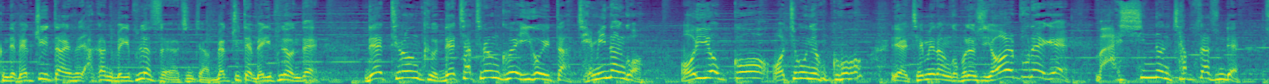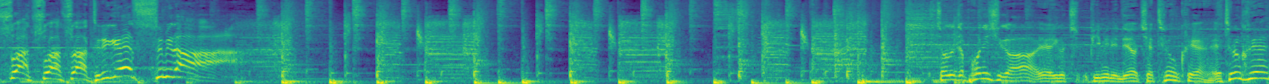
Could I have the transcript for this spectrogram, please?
근데 맥주 있다 해서 약간 좀 맥이 풀렸어요. 진짜. 맥주 때 맥이 풀렸는데, 내 트렁크, 내 차 트렁크에 이거 있다. 재미난 거. 어이없고, 어처구니 없고, 예, 재미난 거 보내주시 열 분에게 맛있는 찹쌀 순대 쏴, 쏴, 쏴 드리겠습니다. 저는 저 퍼니 씨가 예, 이거 지- 비밀인데요. 제 트렁크에 예, 트렁크에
